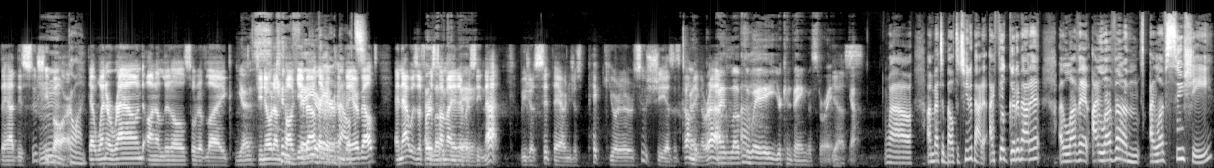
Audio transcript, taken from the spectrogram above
they had this sushi Mm, bar go on. that went around on a little sort of like yes. do you know what I'm talking about? Like a Conveyor conveyor belt. And that was the first love a time I had ever seen that. Where you just sit there and you just pick your sushi as it's coming I, around. I love the Ugh. way you're conveying the story. yes. Yeah. Wow. I'm about to belt a tune about it. I feel good about it. I love it. I love um I love sushi.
